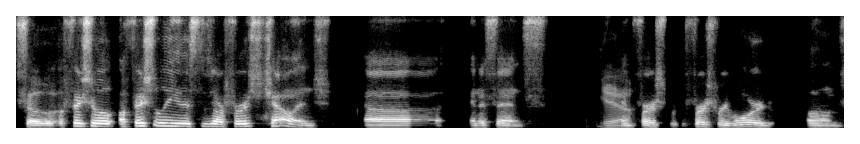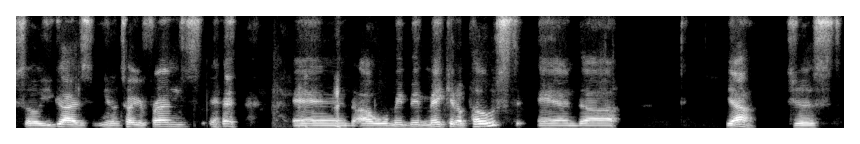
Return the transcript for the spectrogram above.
so official officially this is our first challenge uh in a sense yeah. and first first reward um so you guys you know tell your friends and i will be be making a post and uh yeah just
